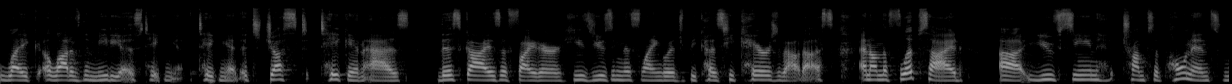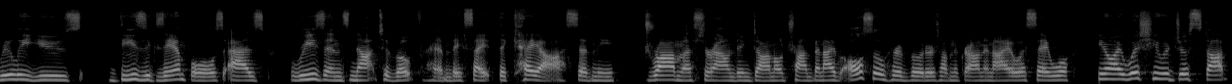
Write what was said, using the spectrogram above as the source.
like a lot of the media is taking it taking it. It's just taken as this guy is a fighter. He's using this language because he cares about us. And on the flip side uh, you've seen Trump's opponents really use these examples as reasons not to vote for him. They cite the chaos and the drama surrounding Donald Trump. And I've also heard voters on the ground in Iowa say, well, you know, I wish he would just stop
